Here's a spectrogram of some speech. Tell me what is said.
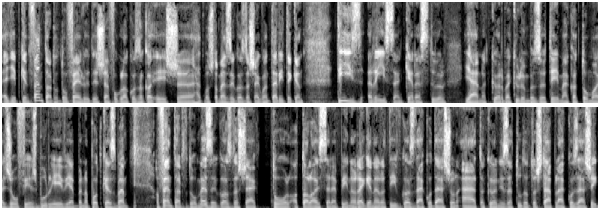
Egyébként fenntartató fejlődéssel foglalkoznak, és hát most a mezőgazdaságban terítéken tíz részen keresztül járnak körbe különböző témákat Tomaj Zsófi és Buri Évi ebben a podcastben. A fenntartató mezőgazdaság, tól a talaj szerepén, a regeneratív gazdálkodáson át a környezet tudatos táplálkozásig,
